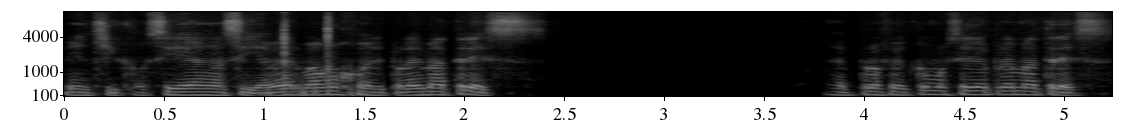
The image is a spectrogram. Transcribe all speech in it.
Bien, chicos, sigan así. A ver, vamos con el problema 3. A ver, profe, ¿cómo sería el problema 3?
